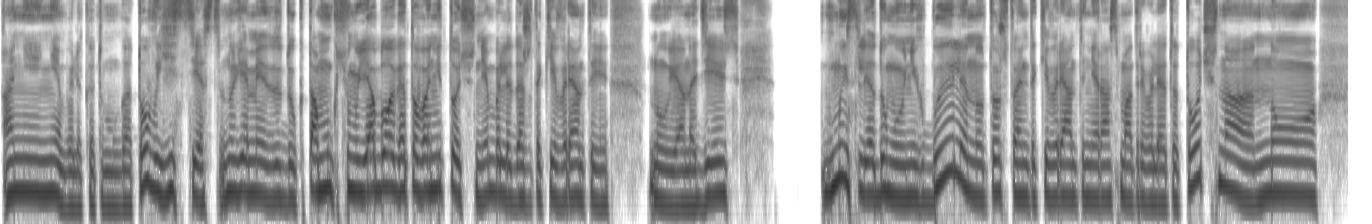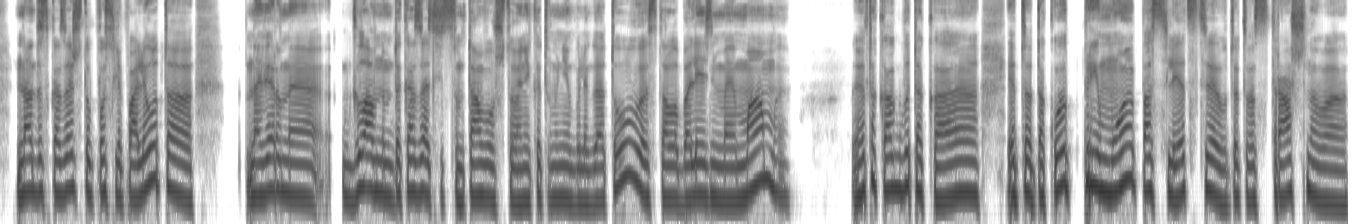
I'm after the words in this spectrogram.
Они не были к этому готовы, естественно. Ну, я имею в виду к тому, к чему я была готова, они точно не были. Даже такие варианты, ну, я надеюсь, мысли, я думаю, у них были, но то, что они такие варианты не рассматривали, это точно. Но надо сказать, что после полета наверное, главным доказательством того, что они к этому не были готовы, стала болезнь моей мамы. Это как бы такая, это такое прямое последствие вот этого страшного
